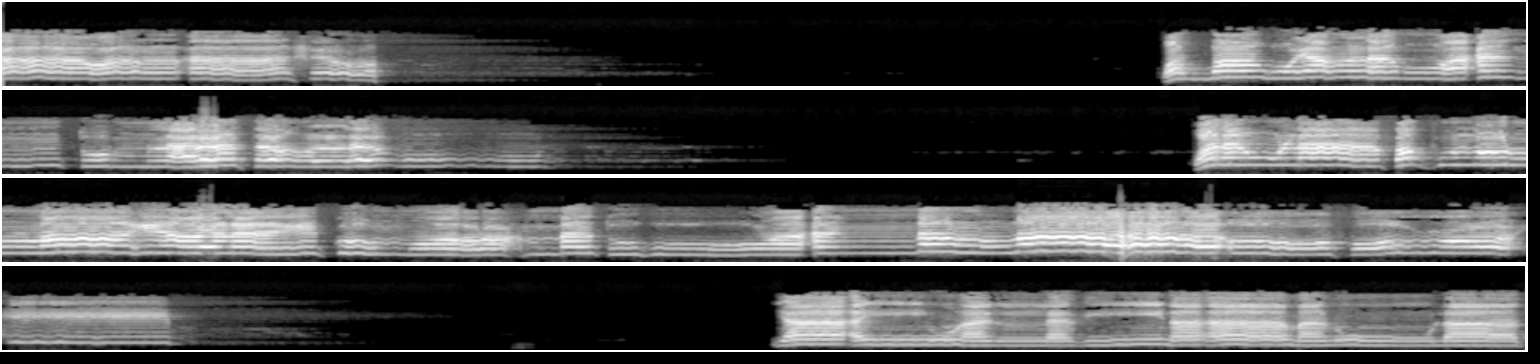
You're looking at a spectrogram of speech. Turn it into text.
والله يعلم وأنتم لا تعلمون. ولولا فضل الله عليكم يا ايها الذين امنوا لا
